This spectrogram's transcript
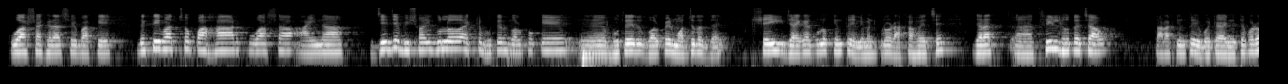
কুয়াশা ঘেরা সেবাকে দেখতেই পাচ্ছ পাহাড়, কুয়াশা, আয়না, যে যে বিষয়গুলো একটা ভূতের গল্পকে ভূতের গল্পের মর্যাদা যায় সেই জায়গাগুলো কিন্তু এলিমেন্টগুলো রাখা হয়েছে। যারা থ্রিল্ড হতে চাও, তারা কিন্তু এই বইটা নিতে পারো।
